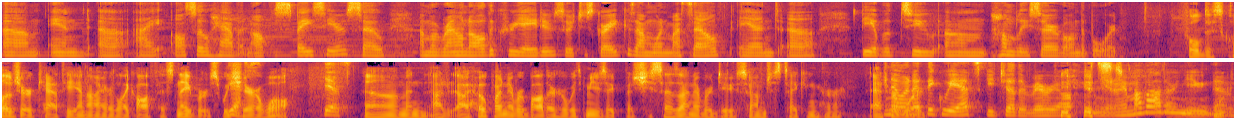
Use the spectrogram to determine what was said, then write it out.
Um, and uh, I also have an office space here, so I'm around all the creatives, which is great because I'm one myself, and uh, be able to um, humbly serve on the board. Full disclosure: Kathy and I are like office neighbors. We Yes. share a wall. Yes. Um, and I, I hope I never bother her with music, but she says I never do, so I'm just taking her at No, her and word. I think we ask each other very often. You know, am I bothering you? No.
